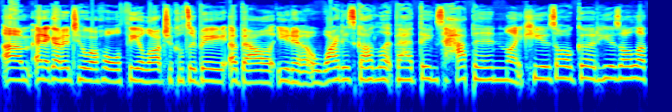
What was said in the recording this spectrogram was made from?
Um, and it got into a whole theological debate about, you know, why does God let bad things happen? Like he is all good, he is all love.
